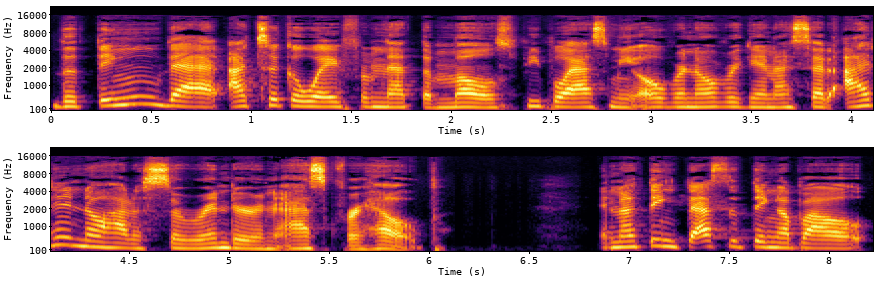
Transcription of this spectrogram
the thing that I took away from that the most, people asked me over and over again, I said, I didn't know how to surrender and ask for help. And I think that's the thing about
